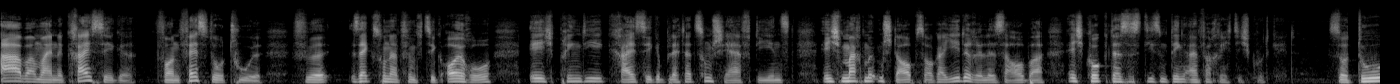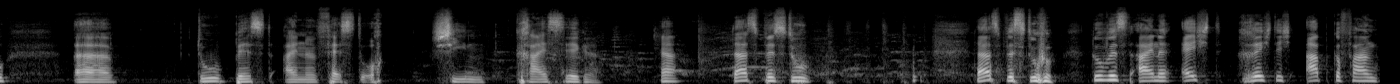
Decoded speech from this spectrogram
Aber meine Kreissäge von Festo Tool für 650 Euro. Ich bringe die Kreissägeblätter zum Schärfdienst. Ich mache mit dem Staubsauger jede Rille sauber. Ich gucke, dass es diesem Ding einfach richtig gut geht. So, du, äh, du bist eine Festo-Schienen-Kreissäge. Ja, das bist du. Das bist du. Du bist eine echt richtig abgefahren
